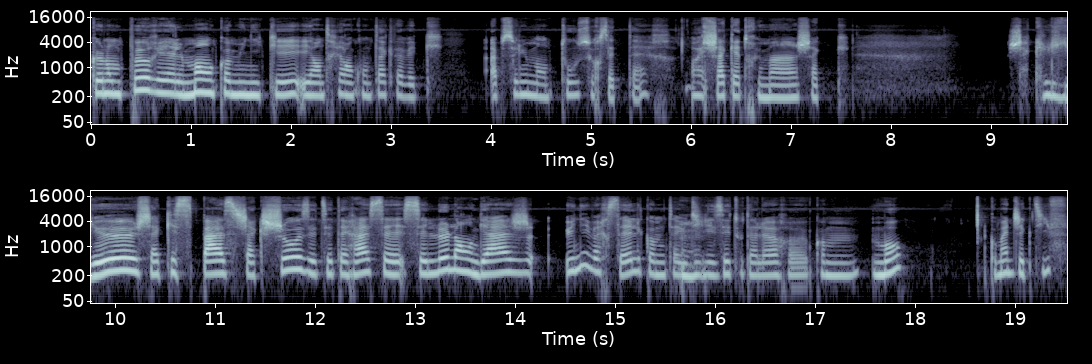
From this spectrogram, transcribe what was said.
que l'on peut réellement communiquer et entrer en contact avec absolument tout sur cette terre. Chaque être humain, chaque chaque lieu, chaque espace, chaque chose, etc. C'est le langage universel, comme tu as mmh utilisé tout à l'heure comme mot, comme adjectif.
